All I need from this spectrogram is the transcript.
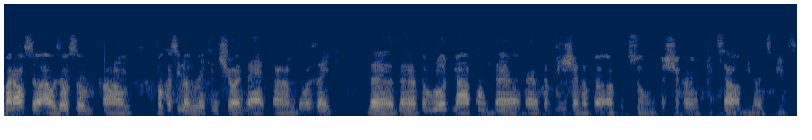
But also, I was also um, focusing on making sure that um, there was like the the, the roadmap and the, the, the vision of the of the tool, the sugar itself. You know, it's it's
